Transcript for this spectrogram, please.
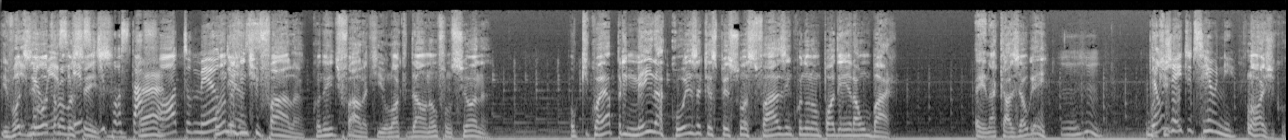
e vou dizer não, outra esse, pra vocês. Esse de postar é. foto, meu quando Deus. a gente fala, quando a gente fala que o lockdown não funciona, o que qual é a primeira coisa que as pessoas fazem quando não podem ir a um bar? É ir na casa de alguém. Uhum. Dê um jeito de se reunir. Lógico,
